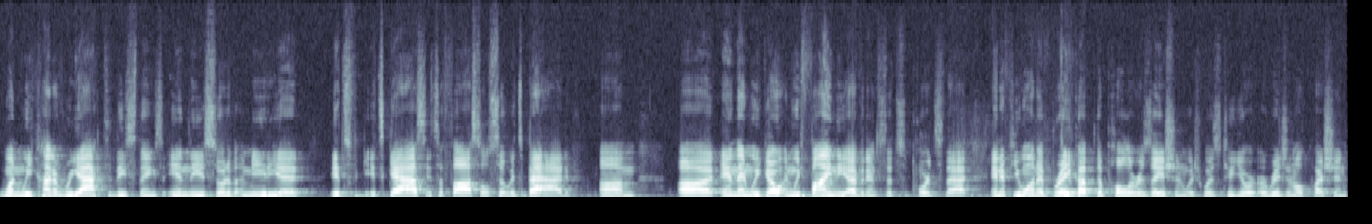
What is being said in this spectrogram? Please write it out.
when we kind of react to these things in these sort of immediate, it's, it's gas, it's a fossil, so it's bad. Um, uh, and then we go and we find the evidence that supports that. And if you want to break up the polarization, which was to your original question,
